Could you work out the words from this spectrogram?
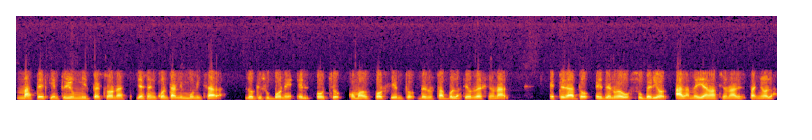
más de 101.000 personas ya se encuentran inmunizadas, lo que supone el 8,2% de nuestra población regional. Este dato es de nuevo superior a la media nacional española.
